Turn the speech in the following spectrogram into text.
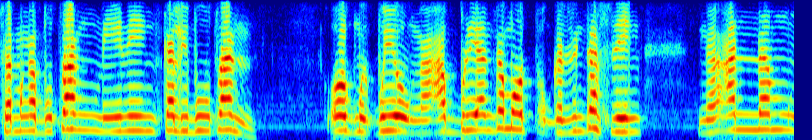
sa mga butang niining kalibutan. Og magpuyo nga abri ang kamot o kasing-kasing nga annam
